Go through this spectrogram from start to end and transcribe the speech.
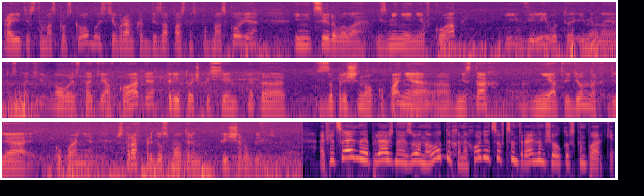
Правительство Московской области в рамках безопасности Подмосковья инициировало изменения в КОАП и ввели вот именно эту статью. Новая статья в КОАПе 3.7. Это запрещено купание э, в местах, э, не отведенных для купания. Штраф предусмотрен 1000 рублей. Официальная пляжная зона отдыха находится в Центральном Щелковском парке,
